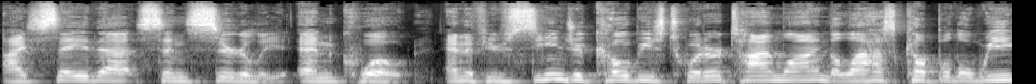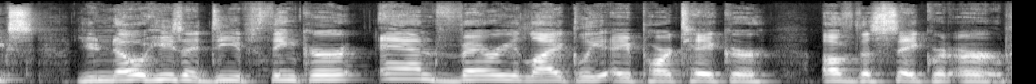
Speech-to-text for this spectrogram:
I say that sincerely, end quote. And if you've seen Jacoby's Twitter timeline the last couple of weeks, you know he's a deep thinker and very likely a partaker of the sacred herb.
